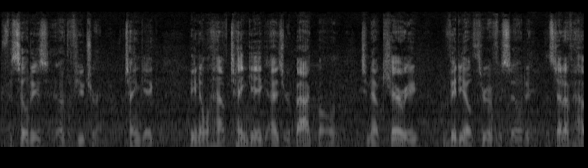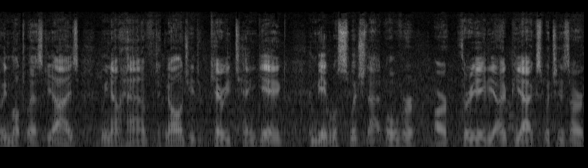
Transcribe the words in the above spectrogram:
facilities of the future, 10 gig. Being able to have 10 gig as your backbone to now carry video through a facility. Instead of having multiple SDIs, we now have technology to carry 10 gig and be able to switch that over our 3080 IPX, which is our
